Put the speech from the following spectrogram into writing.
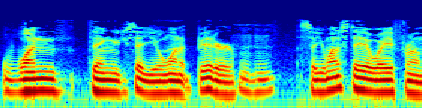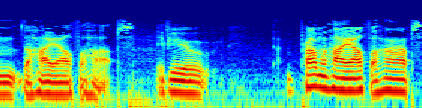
One thing you said, you don't want it bitter, Mm-hmm. so you want to stay away from the high alpha hops. If you problem with high alpha hops,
